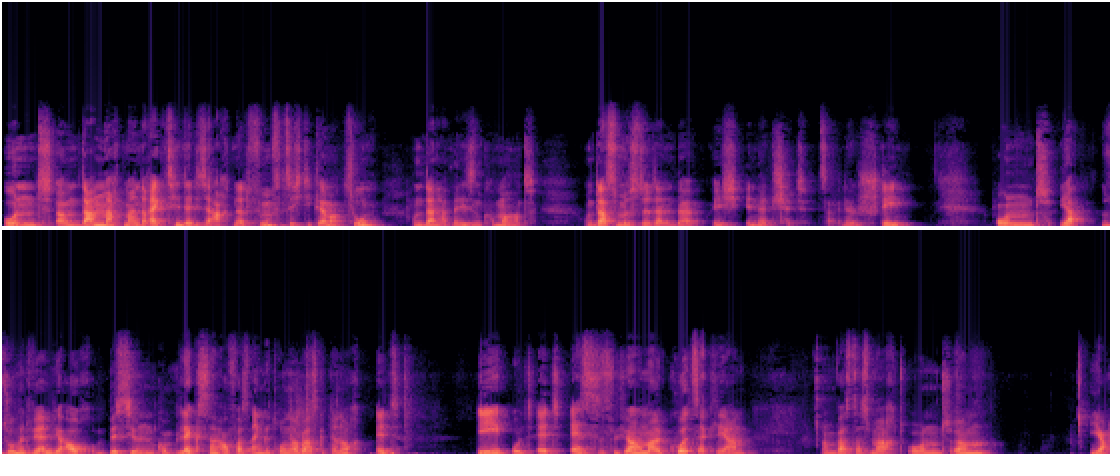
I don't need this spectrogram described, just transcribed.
Und ähm, dann macht man direkt hinter dieser 850 die Klammer zu und dann hat man diesen Command. Und das müsste dann bei euch in der Chat-Zeile stehen. Und ja, somit werden wir auch ein bisschen komplexer auf was eingedrungen, aber es gibt ja noch add e und add s. Das will ich auch mal kurz erklären, ähm, was das macht. Und ähm, ja,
